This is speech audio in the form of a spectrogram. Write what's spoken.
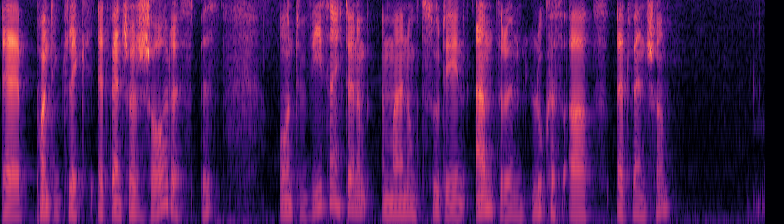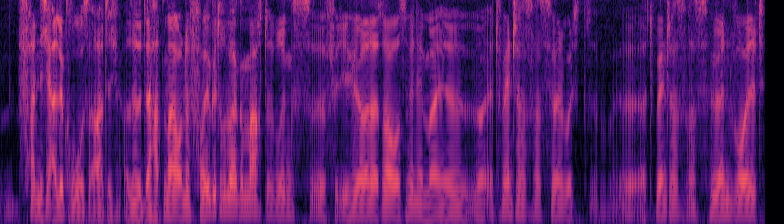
äh, Point-and-Click-Adventure-Genres bist. Und wie ist eigentlich deine Meinung zu den anderen LucasArts Adventuren? fand ich alle großartig. Also da hat man auch eine Folge drüber gemacht, übrigens äh, für die Hörer da draußen, wenn ihr mal äh, über Adventures was hören wollt, äh, Adventures was hören wollt.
